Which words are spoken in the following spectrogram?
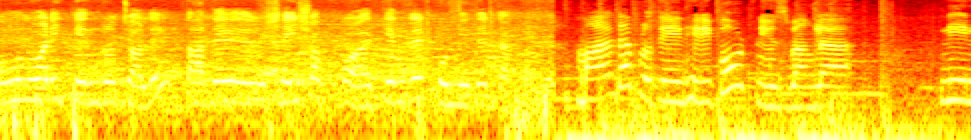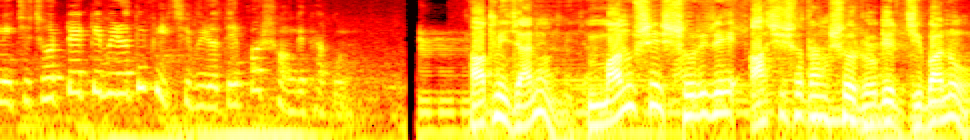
অঙ্গনওয়াড়ি কেন্দ্র চলে তাদের সেই সব কেন্দ্রের কর্মীদের ডাকা মালদা প্রতিনিধি রিপোর্ট নিউজ বাংলা। নিয়ে নিচ্ছে ছোট্ট একটি বিরতি ফিরছি বিরতির পর সঙ্গে থাকুন। আপনি জানেন, মানুষের শরীরে আশি শতাংশ রোগের জীবাণু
